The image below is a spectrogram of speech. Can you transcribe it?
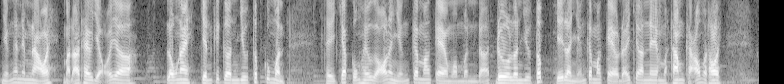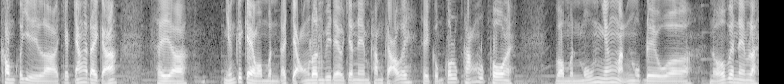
những anh em nào ấy mà đã theo dõi uh, lâu nay trên cái kênh youtube của mình thì chắc cũng hiểu rõ là những cái mã kèo mà mình đã đưa lên youtube chỉ là những cái mã kèo để cho anh em tham khảo mà thôi Không có gì là chắc chắn ở đây cả. Thì uh, những cái kèo mà mình đã chọn lên video cho anh em tham khảo ấy thì cũng có lúc thắng lúc thua này và mình muốn nhấn mạnh một điều ờ, nữa với anh em là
